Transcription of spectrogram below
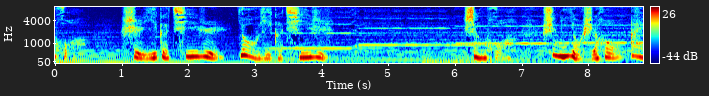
活是一个七日又一个七日，生活是你有时候爱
